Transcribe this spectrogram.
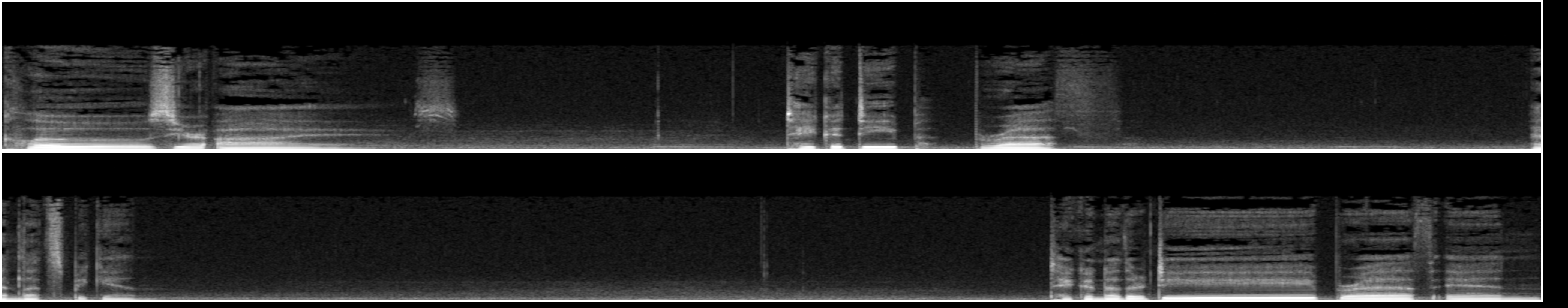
Close your eyes. Take a deep breath. And let's begin. Take another deep breath in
